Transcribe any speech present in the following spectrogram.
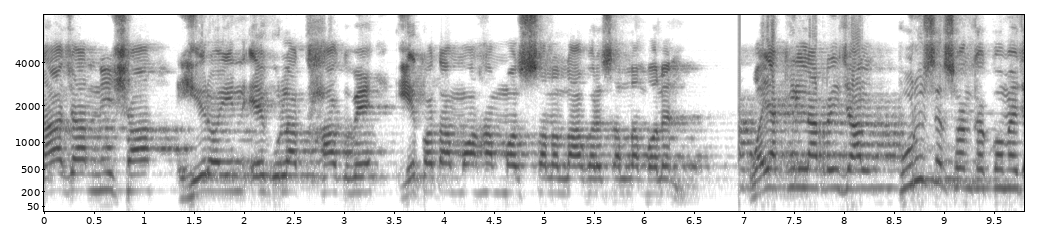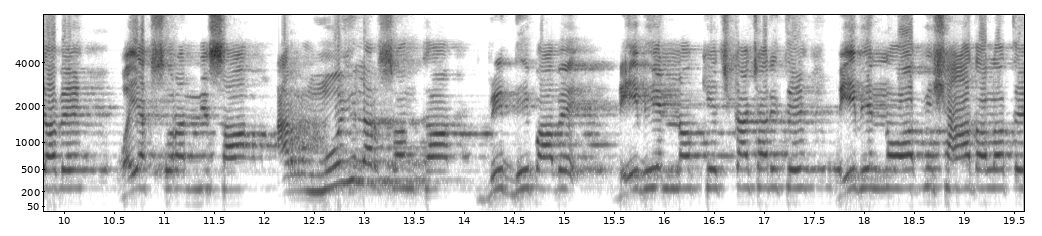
গাঁজা, নিশা হিরোইন এগুলা থাকবে। এ কথা মোহাম্মদ সাল্লাহ সাল্লাম বলেন, ওয়াকিল্লার রিজাল, পুরুষের সংখ্যা কমে যাবে, ওয়াকসুরান নিসা আর মহিলার সংখ্যা বৃদ্ধি পাবে। বিভিন্ন কেচ কাছারিতে বিভিন্ন অফিস আদালতে,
